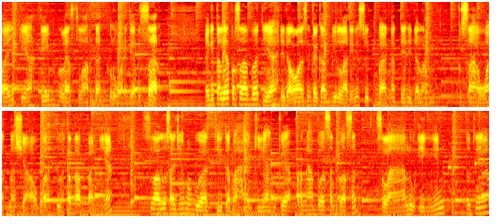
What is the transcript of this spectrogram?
baik ya tim Leslar dan keluarga besar. Nah kita lihat persahabat ya di dalam lesin kakak Bilar ini sweet banget ya di dalam pesawat Masya Allah tuh tatapannya selalu saja membuat kita bahagia Gak pernah bosan-bosan Selalu ingin tentunya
